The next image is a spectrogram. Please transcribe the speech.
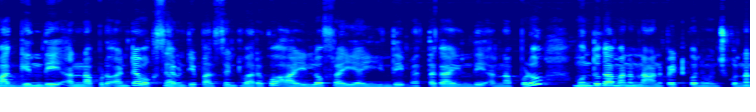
మగ్గింది అన్నప్పుడు అంటే ఒక సెవెంటీ పర్సెంట్ వరకు ఆయిల్లో ఫ్రై అయ్యింది మెత్తగా అయింది అన్నప్పుడు ముందుగా మనం నానపెట్టుకొని ఉంచుకున్న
